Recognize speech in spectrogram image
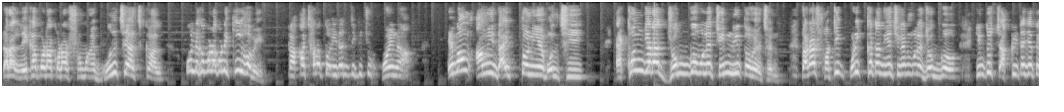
তারা লেখাপড়া করার সময় বলছে আজকাল, ও লেখাপড়া করে কি হবে? টাকা ছাড়া তো এই রাজ্যে কিছু হয় না। এবং আমি দায়িত্ব নিয়ে বলছি এখন যারা যোগ্য বলে চিহ্নিত হয়েছেন, তারা সঠিক পরীক্ষাটা দিয়েছিলেন বলে যোগ্য, কিন্তু চাকরিটা যাতে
